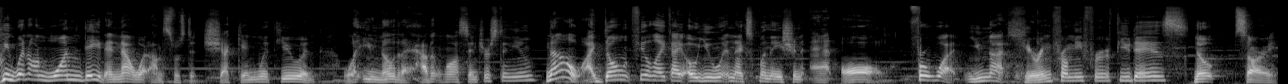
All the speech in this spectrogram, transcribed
We went on one date and now what, I'm supposed to check in with you and let you know that I haven't lost interest in you? No, I don't feel like I owe you an explanation at all. For what, you not hearing from me for a few days? Nope, sorry,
